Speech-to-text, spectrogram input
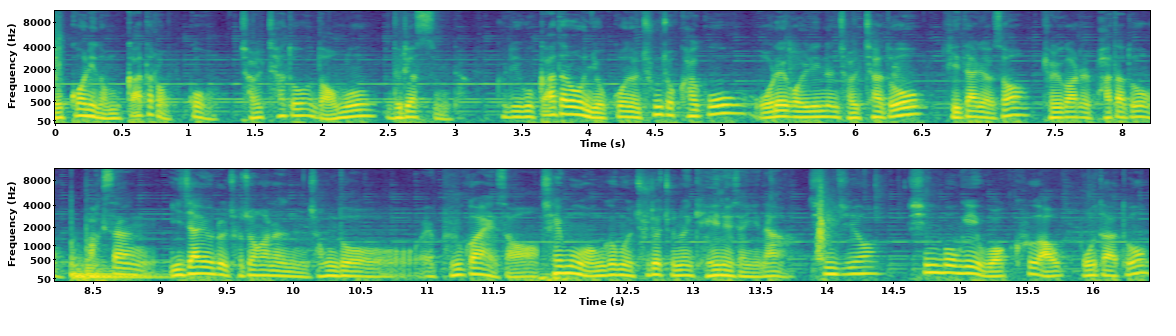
요건이 너무 까다롭고 절차도 너무 느렸습니다. 그리고 까다로운 요건을 충족하고 오래 걸리는 절차도 기다려서 결과를 받아도 막상 이자율을 조정하는 정도에 불과해서 채무 원금을 줄여주는 개인회생이나 심지어 신보기 워크아웃보다도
